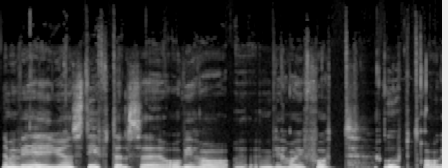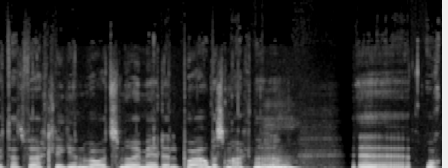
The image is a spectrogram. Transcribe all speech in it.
Nej, men vi är ju en stiftelse och vi har, vi har ju fått uppdraget att verkligen vara ett smörjmedel på arbetsmarknaden. Eh, och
